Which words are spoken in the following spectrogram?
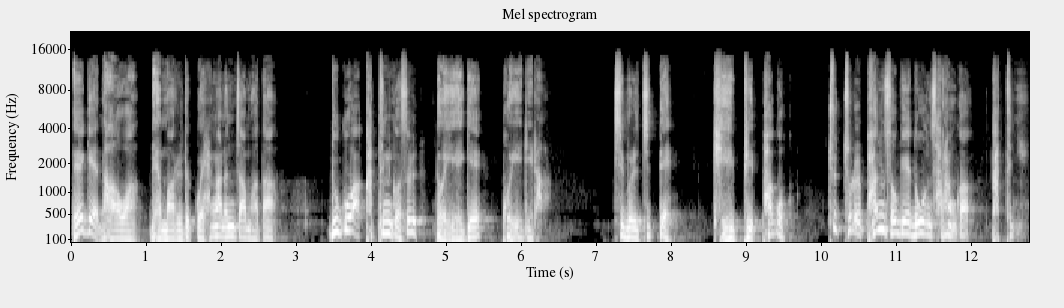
내게 나와 내 말을 듣고 행하는 자마다 누구와 같은 것을 너희에게 보이리라. 집을 짓되 깊이 파고 추초를 반석 위에 놓은 사람과 같으니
